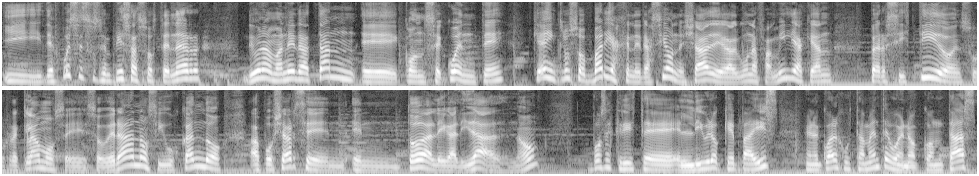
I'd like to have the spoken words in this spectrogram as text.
Y después eso se empieza a sostener de una manera tan eh, consecuente que hay incluso varias generaciones ya de alguna familia que han persistido en sus reclamos eh, soberanos y buscando apoyarse en, en toda legalidad, ¿no? Vos escribiste el libro ¿Qué país? en el cual justamente, bueno, contás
